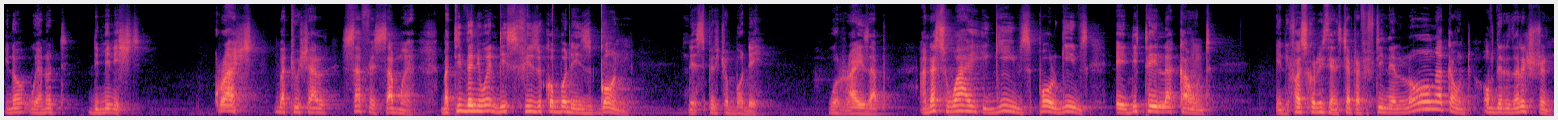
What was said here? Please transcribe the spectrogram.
you know, we are not diminished, crushed, but we shall surface somewhere. But even when this physical body is gone, the spiritual body will rise up. And that's why he gives, Paul gives a detailed account in 1 Corinthians chapter 15, a long account of the resurrection,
